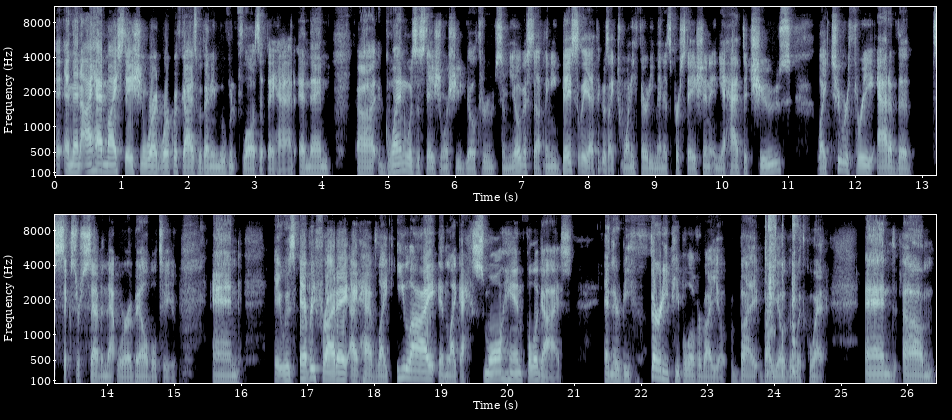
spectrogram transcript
and then I had my station where I'd work with guys with any movement flaws that they had, and then uh, Gwen was a station where she'd go through some yoga stuff, and you basically, I think it was like 20, 30 minutes per station, and you had to choose like two or three out of the six or seven that were available to you, and it was every Friday I'd have like Eli and like a small handful of guys, and there'd be 30 people over by by by yoga with Gwen. And um,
